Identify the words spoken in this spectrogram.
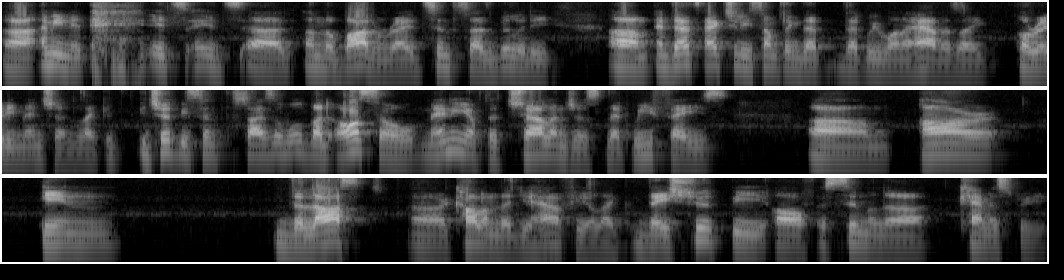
Uh, I mean, it, it's it's uh, on the bottom, right? Synthesizability, um, and that's actually something that that we want to have, as I already mentioned. Like it, it should be synthesizable, but also many of the challenges that we face um, are in the last uh, column that you have here. Like they should be of a similar chemistry,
